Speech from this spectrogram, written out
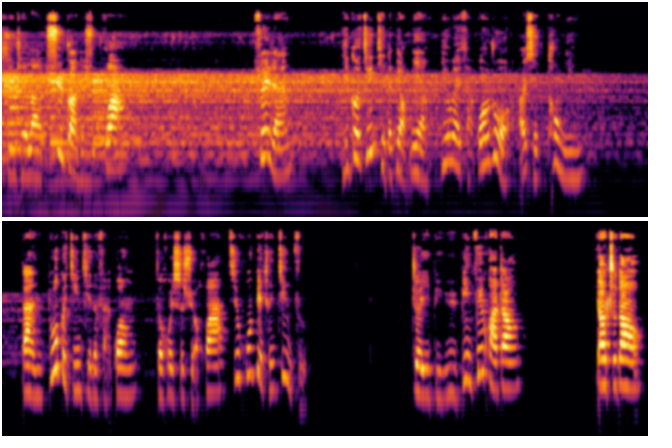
形成了絮状的雪花。虽然一个晶体的表面因为反光弱而显得透明，但多个晶体的反光。则会使雪花几乎变成镜子。这一比喻并非夸张。要知道，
